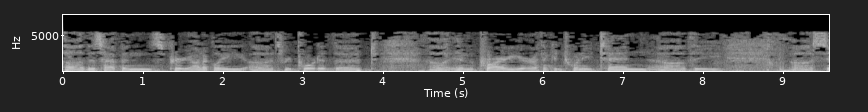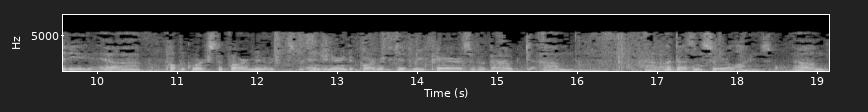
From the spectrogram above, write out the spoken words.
Uh, this happens periodically. Uh, it's reported that uh, in the prior year, I think in 2010, uh, the city public works department or engineering department did repairs of about um, a dozen sewer lines. Um,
